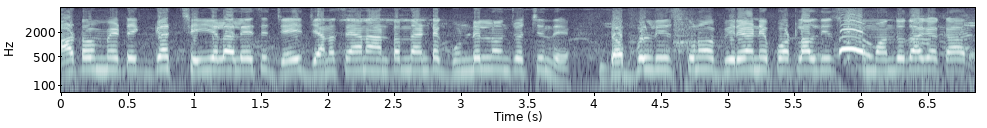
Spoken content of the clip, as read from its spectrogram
ఆటోమేటిక్గా చెయ్యలేసి జై జనసేన అంటుందంటే గుండెల్లోంచి వచ్చింది. డబ్బులు తీసుకునో బిర్యానీ పొట్లాలు తీసుకునో మందు దాగే కాదు.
